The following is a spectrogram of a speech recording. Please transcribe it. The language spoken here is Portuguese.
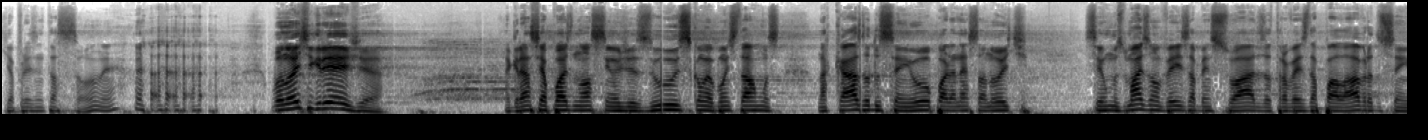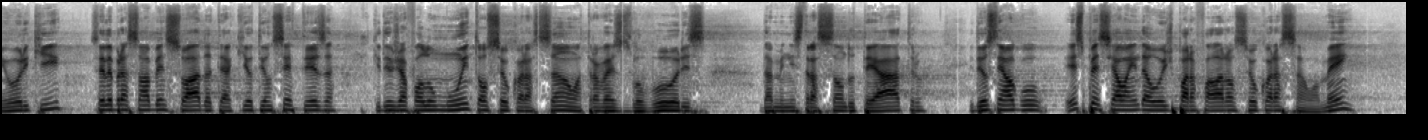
Que apresentação, né? Boa noite, igreja. A graça e a paz do nosso Senhor Jesus. Como é bom estarmos na casa do Senhor para nessa noite sermos mais uma vez abençoados através da palavra do Senhor e que celebração abençoada até aqui. Eu tenho certeza que Deus já falou muito ao seu coração através dos louvores, da ministração do teatro. E Deus tem algo especial ainda hoje para falar ao seu coração. Amém?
